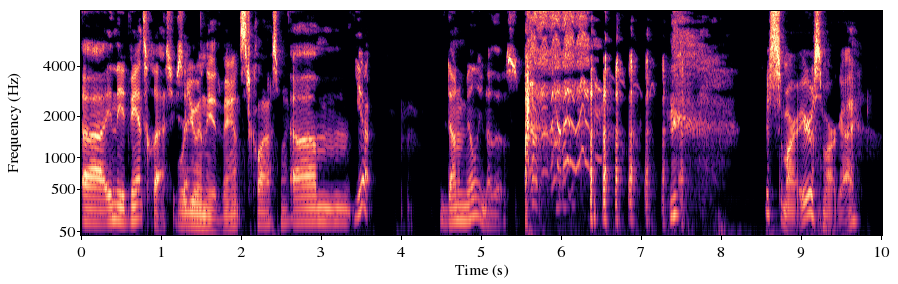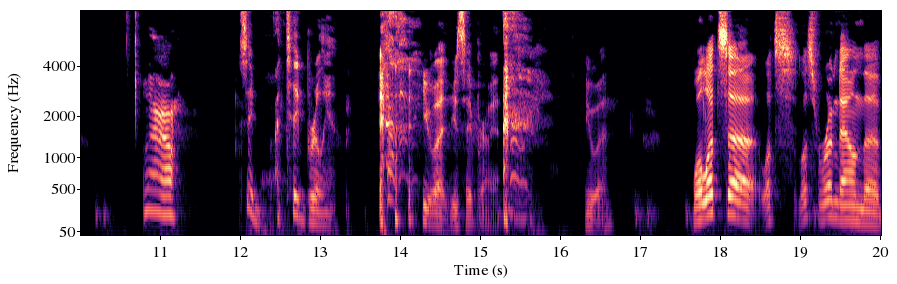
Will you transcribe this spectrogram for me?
Uh, in the advanced class, you Were said. you in the advanced class, Mike? Um, yeah, done a million of those. You're smart. You're a smart guy. Well, I'd say I'd say brilliant. you would. You'd say brilliant. you would. Well, let's uh let's let's run down the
